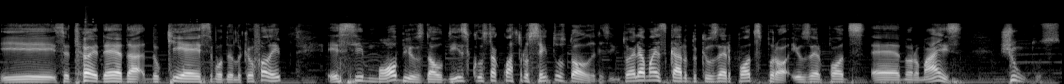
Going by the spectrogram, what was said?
E você tem uma ideia da, do que é esse modelo que eu falei, esse Mobius da Aldiz custa 400 dólares. Então ele é mais caro do que os AirPods Pro e os AirPods é, normais juntos.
